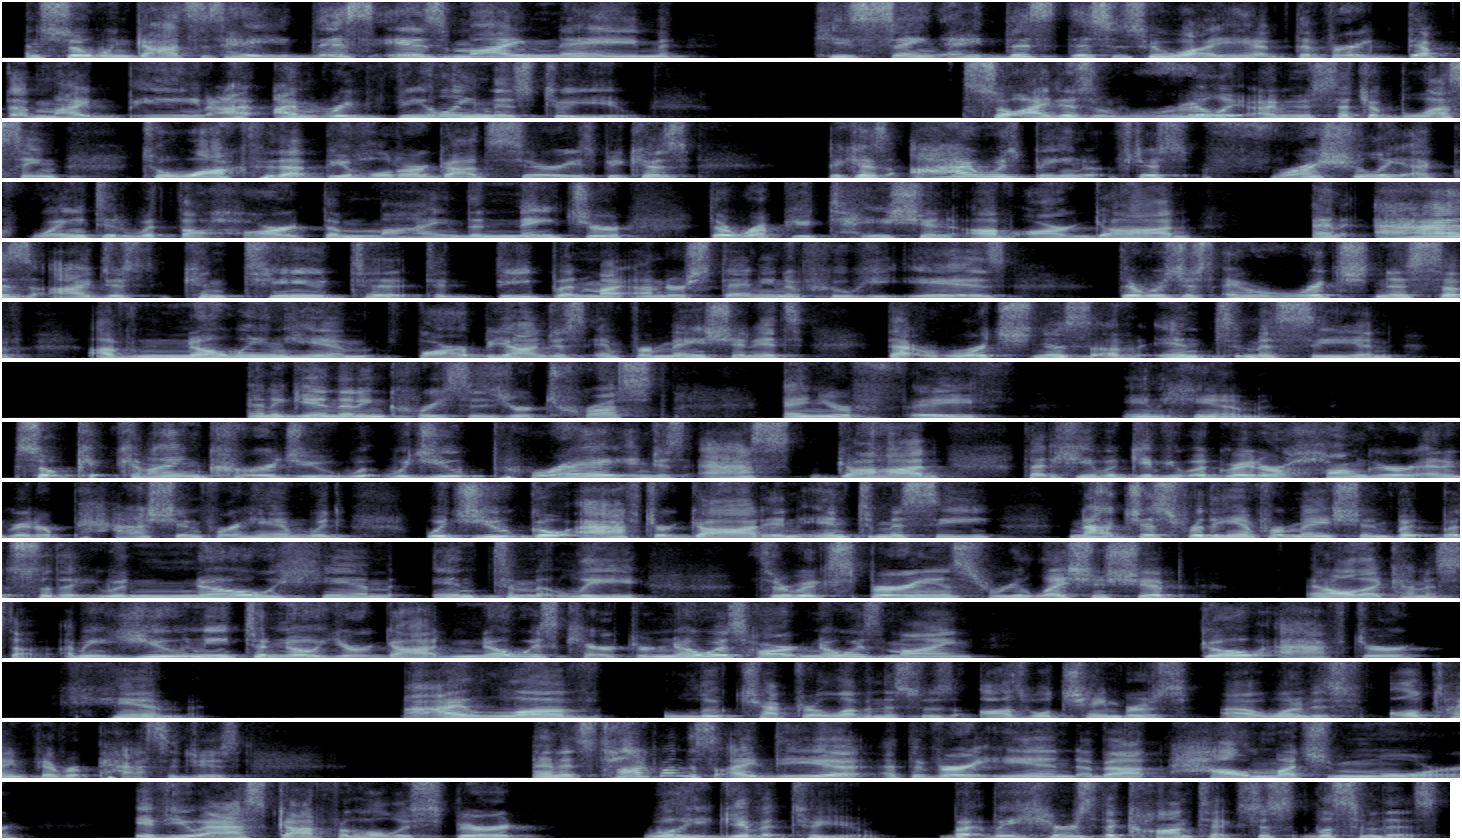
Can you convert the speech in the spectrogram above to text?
And so when God says, "Hey, this is my name," he's saying, "Hey, this this is who I am. The very depth of my being, I, I'm revealing this to you." So I just really, I mean, it's such a blessing to walk through that Behold Our God series because because I was being just freshly acquainted with the heart, the mind, the nature, the reputation of our God. And as I just continued to, to deepen my understanding of who he is, there was just a richness of, of knowing him far beyond just information. It's that richness of intimacy. And, and again, that increases your trust and your faith in him. So, can I encourage you? Would you pray and just ask God that He would give you a greater hunger and a greater passion for Him? Would Would you go after God in intimacy, not just for the information, but but so that you would know Him intimately through experience, relationship, and all that kind of stuff? I mean, you need to know your God, know His character, know His heart, know His mind. Go after Him. I love Luke chapter eleven. This was Oswald Chambers, uh, one of his all time favorite passages and it's talking about this idea at the very end about how much more, if you ask God for the Holy Spirit, will He give it to you. But, but here's the context. Just listen to this.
